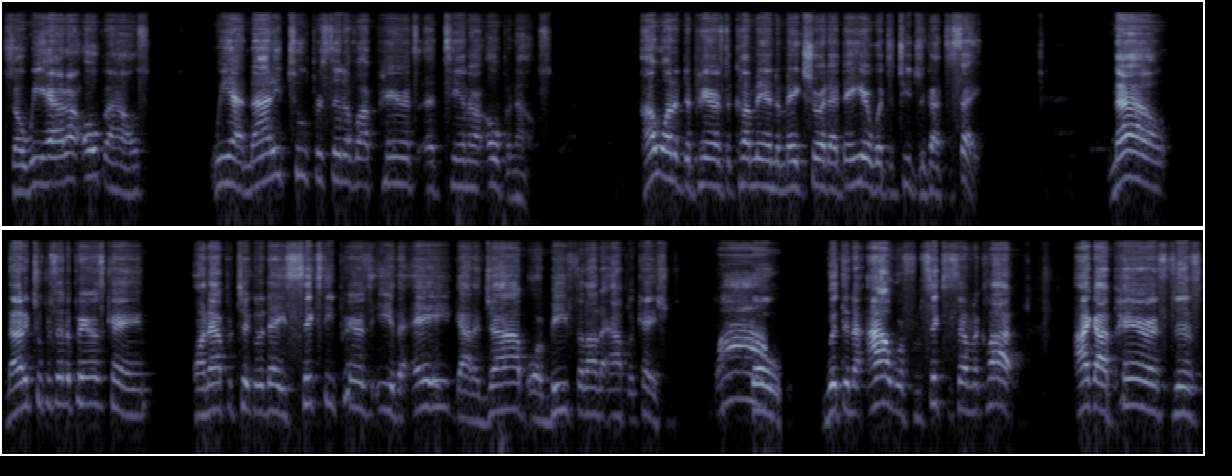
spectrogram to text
So we had our open house. We had 92% of our parents attend our open house. I wanted the parents to come in to make sure that they hear what the teacher got to say. Now, 92% of parents came. On that particular day, 60 parents either A, got a job, or B, fill out an application. Wow. So within an hour from 6 to 7 o'clock, I got parents just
